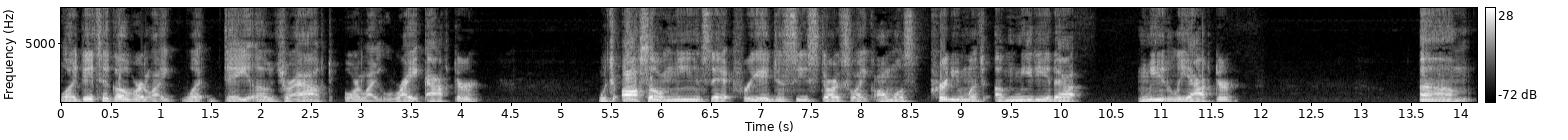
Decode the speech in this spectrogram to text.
Like, they took over, like, what, day of draft or, like, right after? Which also means that free agency starts, like, almost pretty much immediate out, immediately after. Um,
